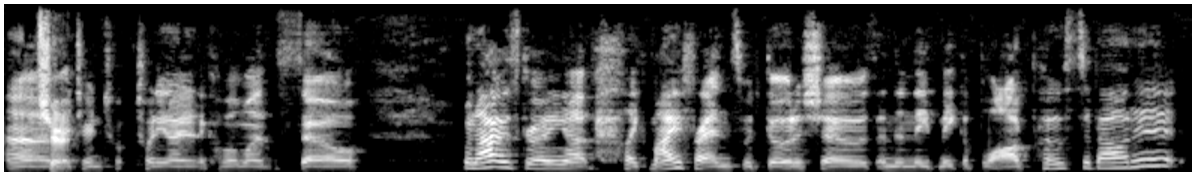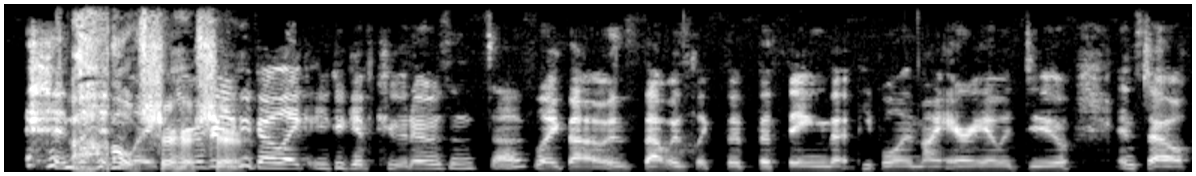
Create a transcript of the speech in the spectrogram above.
Um, Sure. I turned tw- 29 in a couple months. So when I was growing up, like my friends would go to shows and then they'd make a blog post about it. And then, Oh, like, sure, sure. You could go like you could give kudos and stuff. Like that was that was like the the thing that people in my area would do. And so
